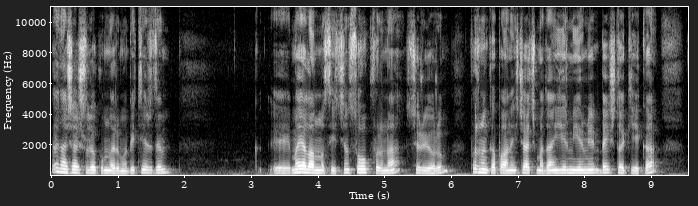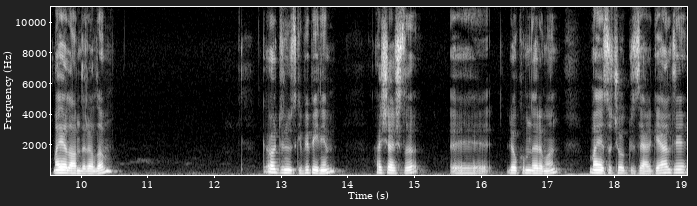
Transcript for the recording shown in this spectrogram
Ben haşhaşlı lokumlarımı bitirdim. E, mayalanması için soğuk fırına sürüyorum. Fırının kapağını hiç açmadan 20-25 dakika mayalandıralım. Gördüğünüz gibi benim haşhaşlı e, lokumlarımın mayası çok güzel geldi.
